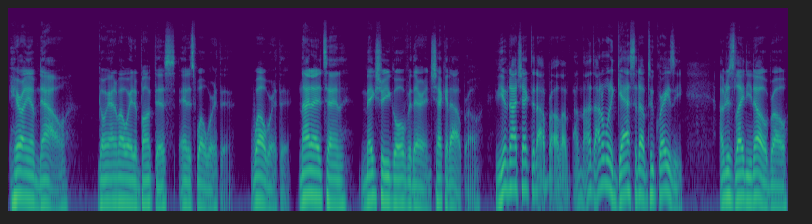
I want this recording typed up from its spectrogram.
Here I am now, going out of my way to bump this, and it's well worth it. Well worth it. Nine out of ten. Make sure you go over there and check it out, bro. If you have not checked it out, bro, I'm not, I don't want to gas it up too crazy. I'm just letting you know, bro.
